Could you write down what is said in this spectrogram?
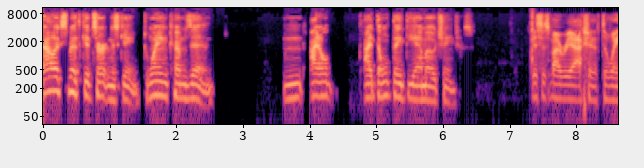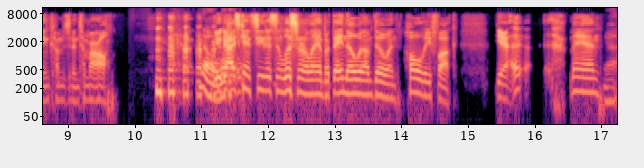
Alex Smith gets hurt in this game. Dwayne comes in. I don't. I don't think the mo changes. This is my reaction if Dwayne comes in tomorrow. no, you what- guys can't see this in listener land, but they know what I'm doing. Holy fuck. Yeah, uh, man, Yeah.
